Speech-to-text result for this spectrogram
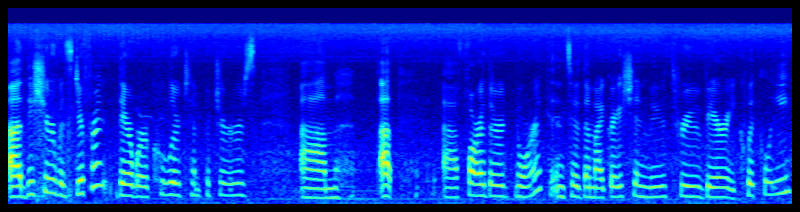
Uh, this year was different. There were cooler temperatures um, up uh, farther north, and so the migration moved through very quickly.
